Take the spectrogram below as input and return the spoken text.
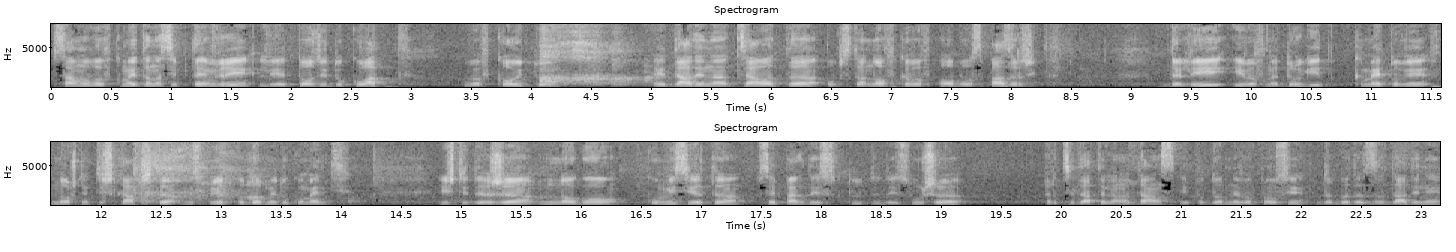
Само в кмета на септември ли е този доклад, в който е дадена цялата обстановка в област Пазаржик. Дали и в на други кметови в нощните шкафчета не стоят подобни документи. И ще държа много комисията все пак да, изслу... да изслуша председателя на ДАНС и подобни въпроси да бъдат зададени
